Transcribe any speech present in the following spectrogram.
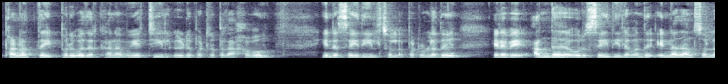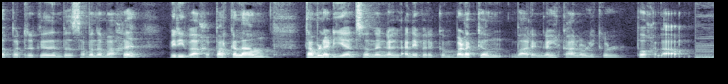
பணத்தை பெறுவதற்கான முயற்சியில் ஈடுபட்டிருப்பதாகவும் இந்த செய்தியில் சொல்லப்பட்டுள்ளது. எனவே அந்த ஒரு செய்தியில் வந்து என்னதான் சொல்லப்பட்டிருக்கிறது என்பது சம்பந்தமாக விரிவாக பார்க்கலாம். தமிழடியான் சொந்தங்கள் அனைவருக்கும் வணக்கம். வாருங்கள் காணொளிக்குள் போகலாம்.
